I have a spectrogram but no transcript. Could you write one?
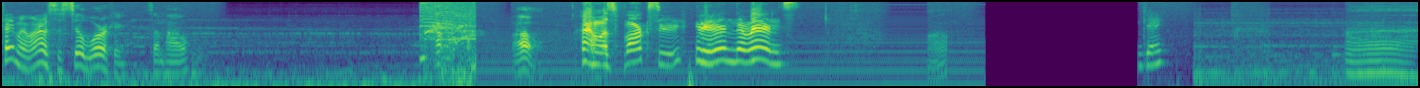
okay, my mouse is still working, somehow. Oh. oh. I was Foxy in the vents! Well. Okay. Uh.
